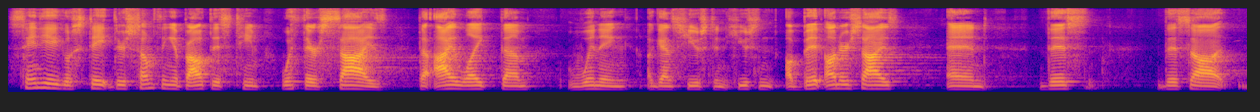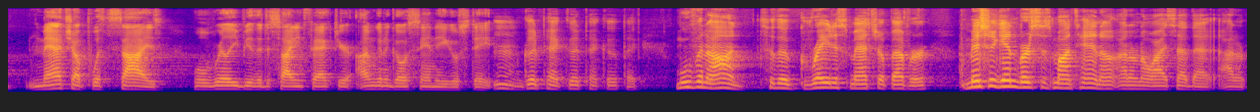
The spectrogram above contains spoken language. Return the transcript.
San Diego State, there's something about this team with their size that I like them winning against Houston. Houston a bit undersized, and this this uh, matchup with size will really be the deciding factor. I'm gonna go San Diego State. Mm, good pick, good pick, good pick. Moving on to the greatest matchup ever: Michigan versus Montana. I don't know why I said that. I don't.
